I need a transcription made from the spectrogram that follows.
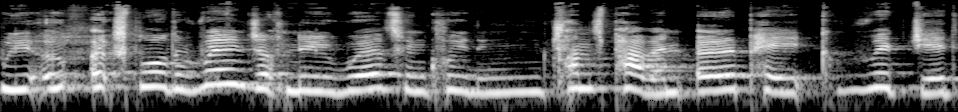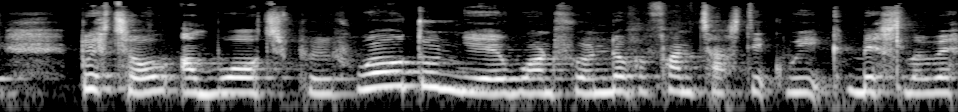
We explored a range of new words, including transparent, opaque, rigid, brittle, and waterproof. Well done, Year 1, for another fantastic week, Miss Lewis.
